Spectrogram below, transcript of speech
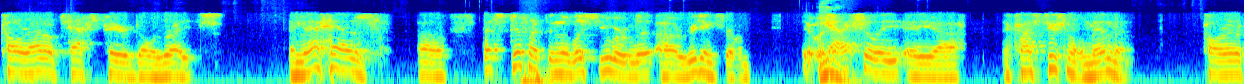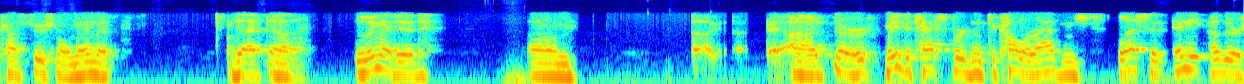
Colorado taxpayer bill of rights, and that has uh, that's different than the list you were uh, reading from. It was Yeah. actually a, uh, a constitutional amendment Colorado constitutional amendment that uh, limited um, uh, uh, or made the tax burden to Coloradans less than any other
